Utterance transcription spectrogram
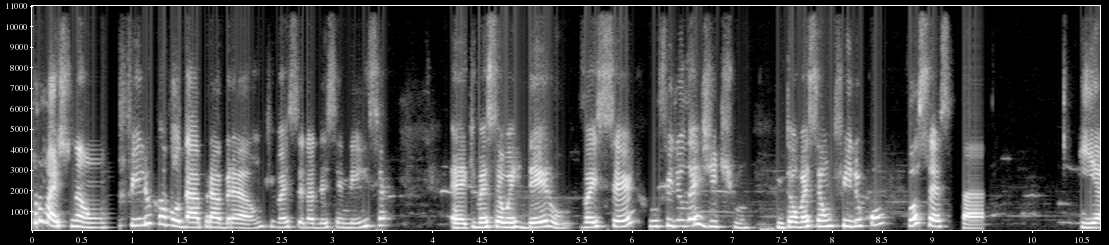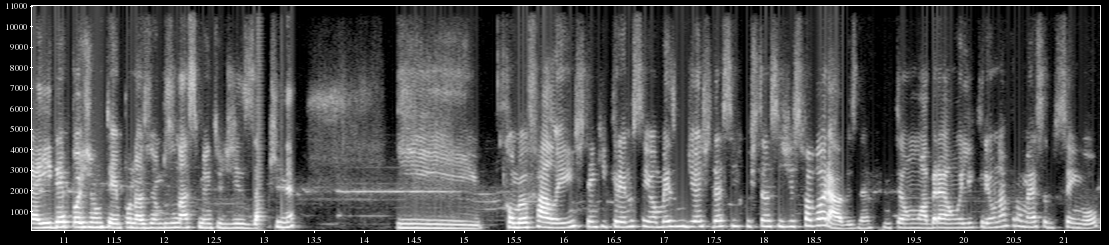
promete, não, o filho que eu vou dar para Abraão, que vai ser a descendência, é, que vai ser o herdeiro, vai ser um filho legítimo. Então vai ser um filho com você, tá? E aí, depois de um tempo, nós vemos o nascimento de Isaac, né? E, como eu falei, a gente tem que crer no Senhor mesmo diante das circunstâncias desfavoráveis, né? Então, Abraão, ele creu na promessa do Senhor.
